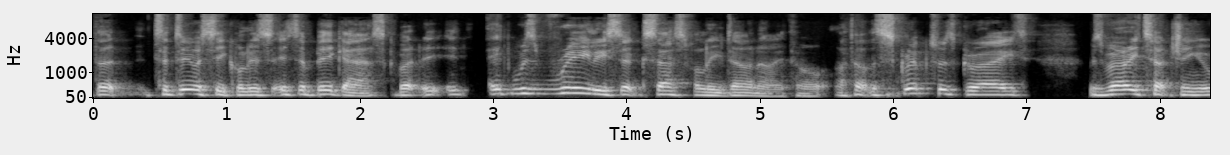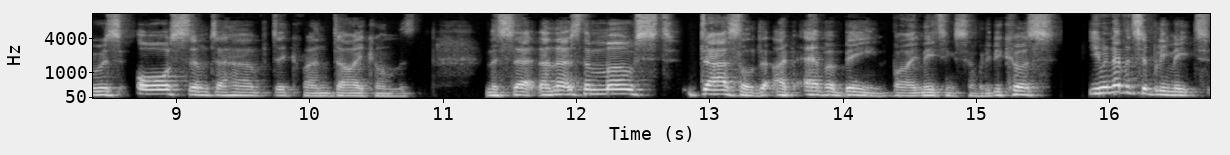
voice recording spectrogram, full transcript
that to do a sequel is is a big ask. But it, it, it was really successfully done. I thought. I thought the script was great. It was very touching. It was awesome to have Dick Van Dyke on the, the set, and that's the most dazzled I've ever been by meeting somebody because you inevitably meet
